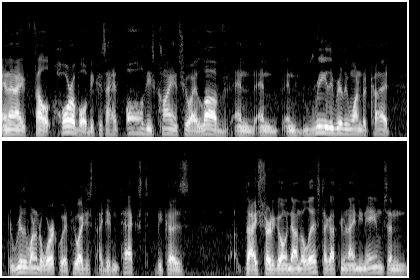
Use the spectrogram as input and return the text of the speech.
And then i felt horrible because i had all these clients who i love and and and really really wanted to cut and really wanted to work with who i just i didn't text because I started going down the list. I got through 90 names, and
